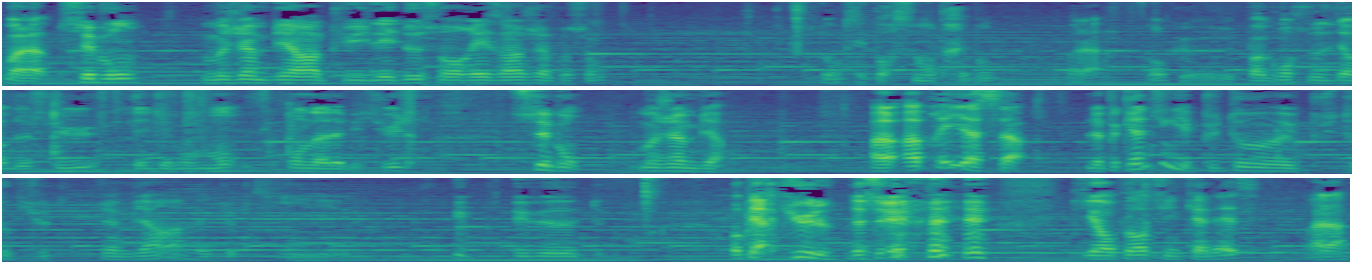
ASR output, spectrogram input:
voilà, c'est bon. Moi j'aime bien. Puis les deux sont en raisin, j'ai l'impression. Donc c'est forcément très bon. Voilà, donc euh, pas grand chose à dire dessus. C'est des moments qu'on a l'habitude. C'est bon, moi j'aime bien. Alors après il y a ça. Le packaging est plutôt, plutôt cute. J'aime bien avec le petit euh, opercule dessus qui emplante une canette. Voilà.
